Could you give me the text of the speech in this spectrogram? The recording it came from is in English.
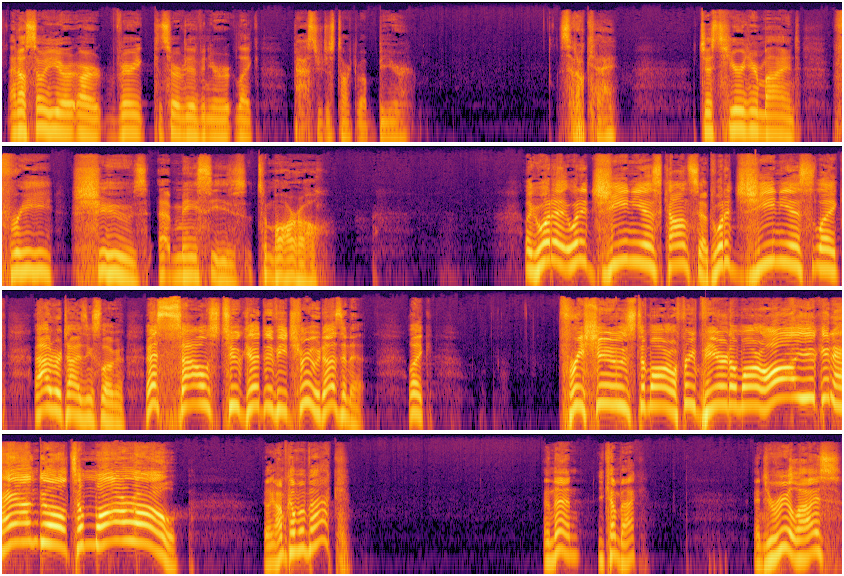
I know some of you are, are very conservative and you're like, Pastor just talked about beer. I said, okay. Just hear in your mind, free shoes at Macy's tomorrow. Like what a what a genius concept. What a genius like advertising slogan. That sounds too good to be true, doesn't it? Like free shoes tomorrow, free beer tomorrow, all you can handle tomorrow. You're like, I'm coming back. And then you come back and you realize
